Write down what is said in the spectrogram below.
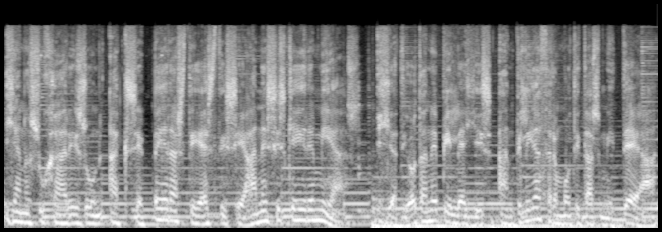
για να σου χαρίζουν αξεπέραστη αίσθηση άνεσης και ηρεμίας. Γιατί όταν επιλέγεις αντλία θερμότητας Μιντέα,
